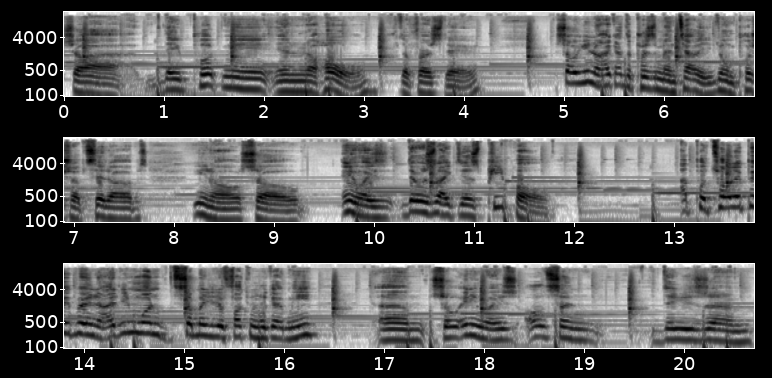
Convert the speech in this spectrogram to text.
so uh, they put me in a hole the first day. So you know, I got the prison mentality, doing push-ups, sit-ups, you know. So, anyways, there was like this peephole. I put toilet paper in. I didn't want somebody to fucking look at me. Um, so, anyways, all of a sudden, there's um,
